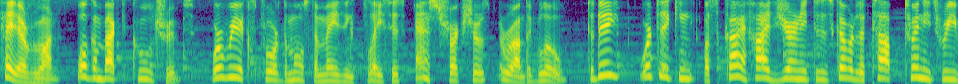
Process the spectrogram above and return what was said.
Hey everyone, welcome back to Cultrips, where we explore the most amazing places and structures around the globe. Today, we're taking a sky-high journey to discover the top 23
